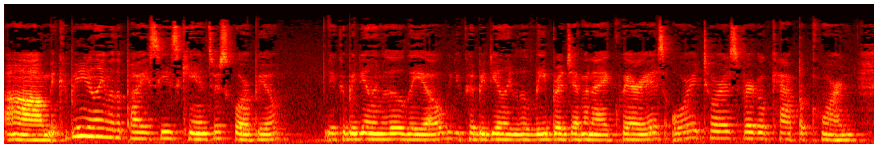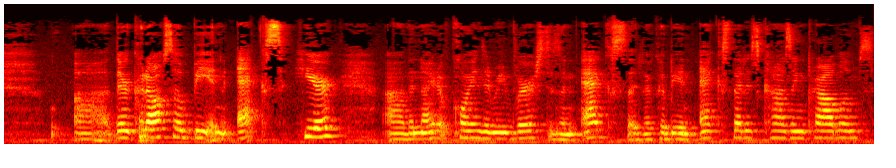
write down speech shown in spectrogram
Um, it could be dealing with a Pisces, Cancer, Scorpio. You could be dealing with a Leo. You could be dealing with a Libra, Gemini, Aquarius, or a Taurus, Virgo, Capricorn. Uh, there could also be an X here. Uh, the Knight of Coins in reversed is an X. There could be an X that is causing problems.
